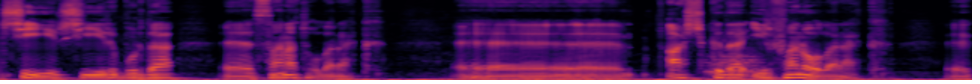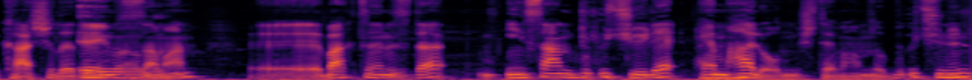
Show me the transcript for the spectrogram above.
şiir, şiiri burada e, sanat olarak, e, aşkı da irfan olarak e, karşıladığımız Eyvallah. zaman e, baktığınızda insan bu üçüyle hemhal olmuş devamlı. Bu üçünün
